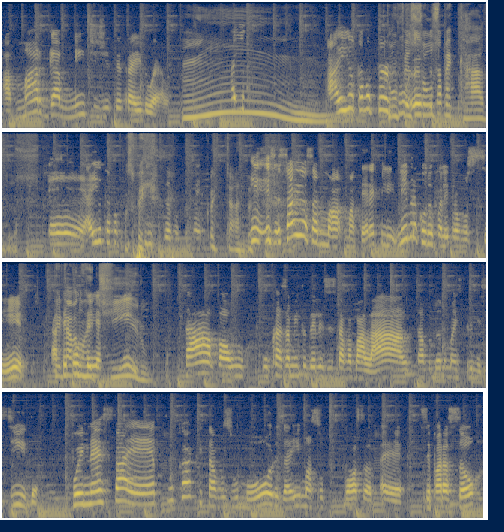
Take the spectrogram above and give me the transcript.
amargamente de ter traído ela. hum, Aí eu tava perguntando. confessou eu os tava, pecados. É, aí eu tava Os pe- pensando. né? Coitado. E, e saiu essa ma- matéria que ele. Lembra quando eu falei pra você? Ele tava no contei aqui, retiro. tava, o, o casamento deles estava abalado, tava dando uma estremecida. Foi nessa época que tava os rumores aí, uma suposta é, separação,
